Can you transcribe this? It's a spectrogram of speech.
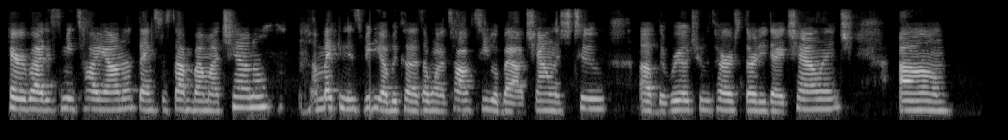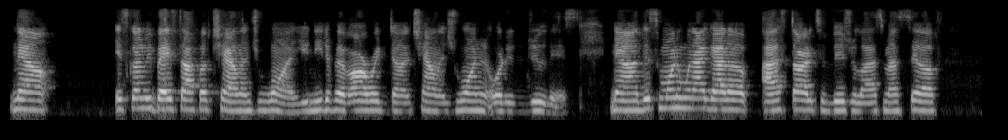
Hey everybody, it's me Tiyona. Thanks for stopping by my channel. I'm making this video because I want to talk to you about challenge 2 of the Real Truth Hurts 30 day challenge. Um, now, it's going to be based off of challenge 1. You need to have already done challenge 1 in order to do this. Now, this morning when I got up, I started to visualize myself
